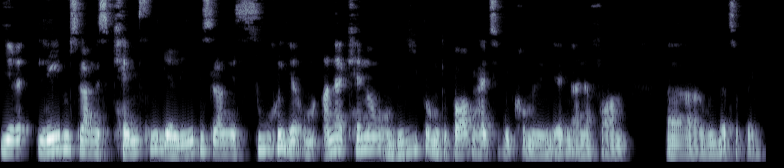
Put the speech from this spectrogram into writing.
ihr lebenslanges Kämpfen, ihr lebenslanges Suchen, ihr um Anerkennung, um Liebe, um Geborgenheit zu bekommen in irgendeiner Form äh, rüberzubringen.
